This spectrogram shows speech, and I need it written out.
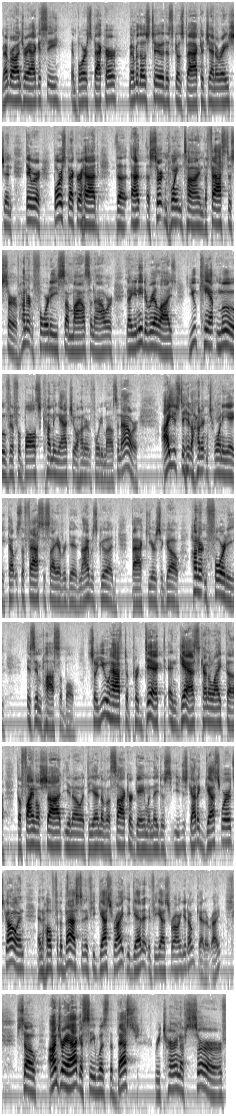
Remember Andre Agassi and Boris Becker? Remember those two? This goes back a generation. They were Boris Becker had the, at a certain point in time the fastest serve, 140 some miles an hour. Now you need to realize you can't move if a ball's coming at you 140 miles an hour. I used to hit 128. That was the fastest I ever did, and I was good back years ago. 140 is impossible. So you have to predict and guess, kind of like the, the final shot, you know, at the end of a soccer game when they just, you just got to guess where it's going and hope for the best. And if you guess right, you get it. If you guess wrong, you don't get it right. So Andre Agassi was the best return of serve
